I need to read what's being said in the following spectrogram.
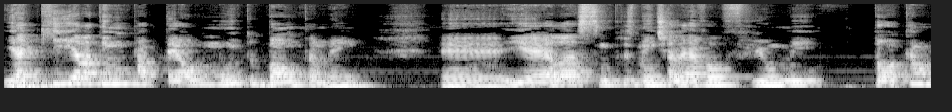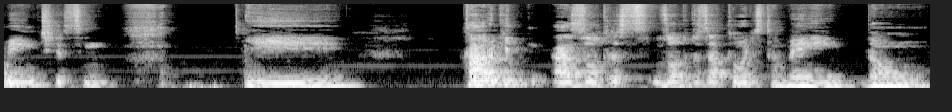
E aqui ela tem um papel muito bom também. É, e ela simplesmente eleva o filme totalmente, assim. E claro que as outras, os outros atores também dão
